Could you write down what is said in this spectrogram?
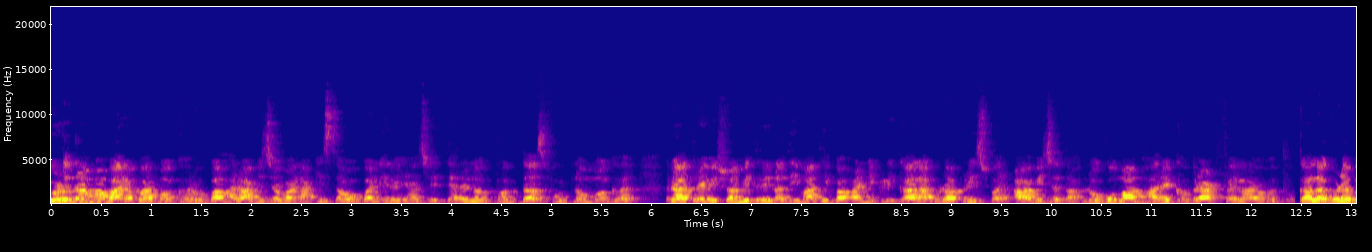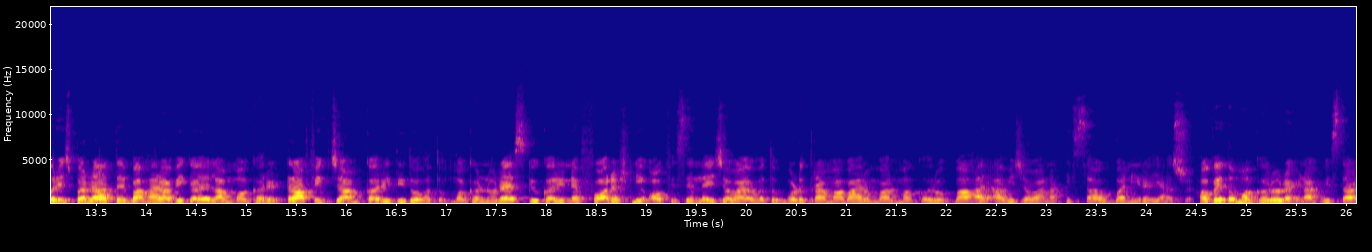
વારંવાર મગરો બહાર આવી જવાના કિસ્સાઓ બની રહ્યા છે. ત્યારે લગભગ દસ ફૂટનો મગર રાત્રે વિશ્વામિત્રી નદીમાંથી બહાર નીકળી કાલાઘોડા બ્રિજ પર આવી જતા લોકોમાં ભારે ગભરાટ ફેલાયો હતો. કાલાઘોડા બ્રિજ પર રાતે બહાર આવી ગયેલા મગરે ટ્રાફિક જામ કરી દીધો હતો. મગરનું રેસ્ક્યુ કરીને ફોરેસ્ટની ઓફિસે લઈ જવાયો હતો. વડોદરામાં વારંવાર મગરો બહાર આવી જવાના કિસ્સાઓ બની રહ્યા છે. હવે તો મગરો રહેણાંક વિસ્તાર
